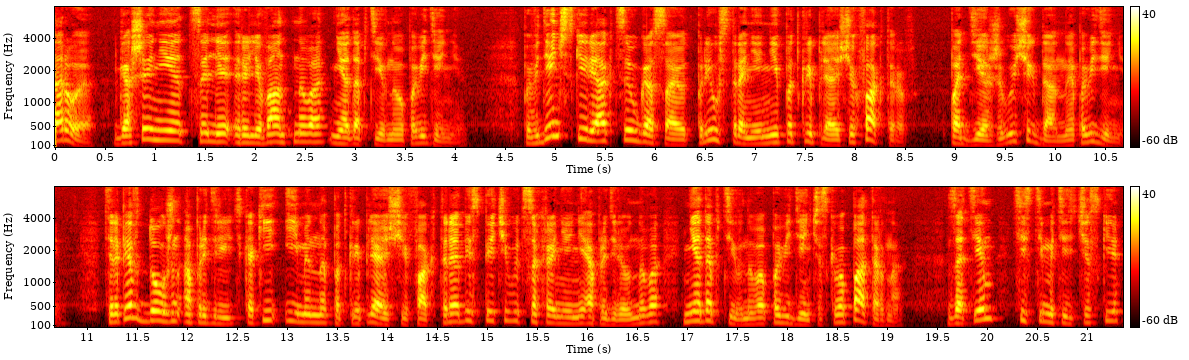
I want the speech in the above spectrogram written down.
Второе. Гашение целерелевантного неадаптивного поведения. Поведенческие реакции угасают при устранении подкрепляющих факторов, поддерживающих данное поведение. Терапевт должен определить, какие именно подкрепляющие факторы обеспечивают сохранение определенного неадаптивного поведенческого паттерна. Затем систематически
